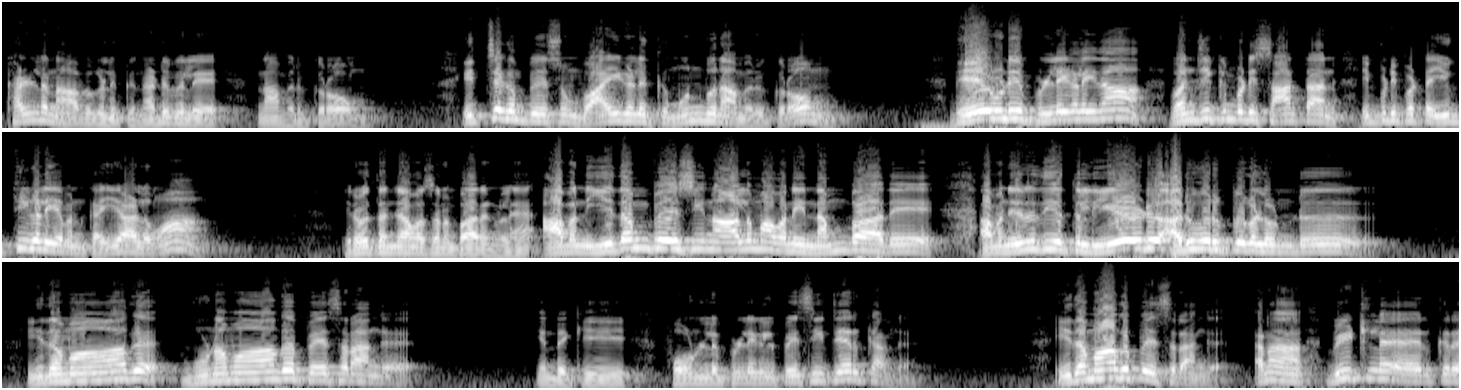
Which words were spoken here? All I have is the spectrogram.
கள்ள நாவுகளுக்கு நடுவிலே நாம் இருக்கிறோம். இச்சகம் பேசும் வாய்களுக்கு முன்பு நாம் இருக்கிறோம். தேவனுடைய பிள்ளைகளை தான் வஞ்சிக்கும்படி சாத்தான் இப்படிப்பட்ட யுக்திகளை அவன் கையாளுவான். இருபத்தஞ்சாம் வசனம் பாருங்களேன். அவன் இதம் பேசினாலும் அவனை நம்பாதே. அவன் இருதயத்தில் ஏழு அருவருப்புகள் உண்டு. இதமாக குணமாக பேசுகிறாங்க இன்றைக்கு ஃபோனில் பிள்ளைகள் பேசிகிட்டே இருக்காங்க. இதமாக பேசுகிறாங்க ஆனால் வீட்டில் இருக்கிற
